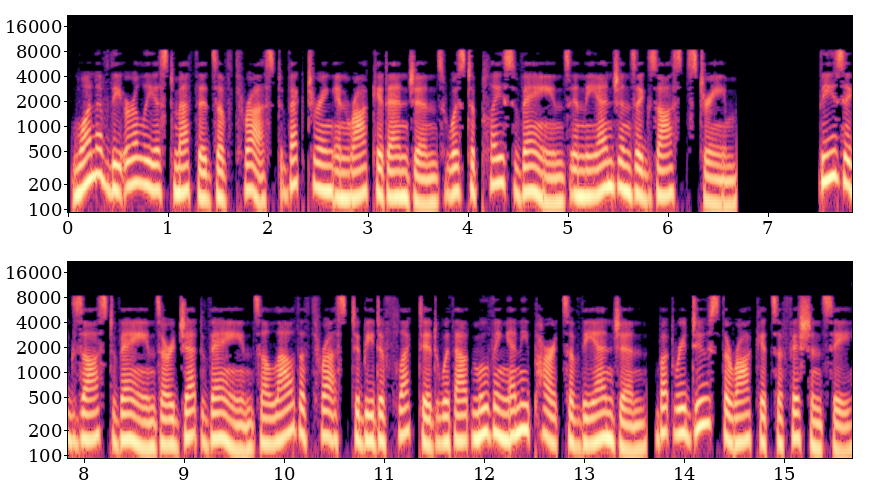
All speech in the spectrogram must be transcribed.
One of the earliest methods of thrust vectoring in rocket engines was to place vanes in the engine's exhaust stream. These exhaust vanes or jet vanes allow the thrust to be deflected without moving any parts of the engine, but reduce the rocket's efficiency.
